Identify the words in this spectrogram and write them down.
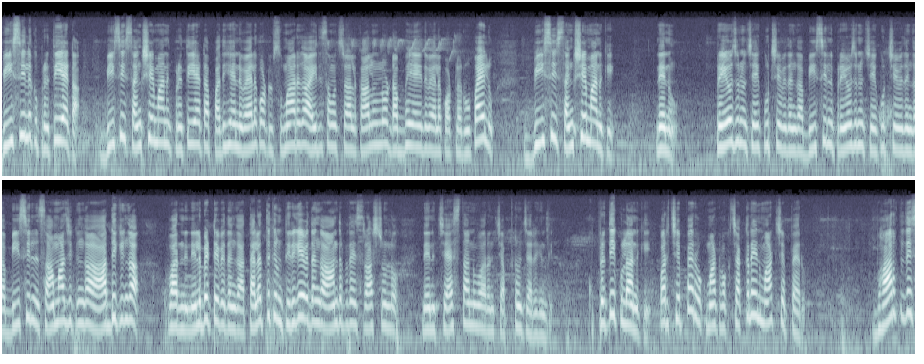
బీసీలకు ప్రతి ఏటా బీసీ సంక్షేమానికి ప్రతి ఏటా పదిహేను వేల కోట్లు సుమారుగా ఐదు సంవత్సరాల కాలంలో డెబ్బై ఐదు వేల కోట్ల రూపాయలు బీసీ సంక్షేమానికి నేను ప్రయోజనం చేకూర్చే విధంగా బీసీలను ప్రయోజనం చేకూర్చే విధంగా బీసీలను సామాజికంగా ఆర్థికంగా వారిని నిలబెట్టే విధంగా తలెత్తుకుని తిరిగే విధంగా ఆంధ్రప్రదేశ్ రాష్ట్రంలో నేను చేస్తాను వారని చెప్పడం జరిగింది. ప్రతి కులానికి వారు చెప్పారు ఒక మాట ఒక చక్కనైన మాట చెప్పారు. భారతదేశ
